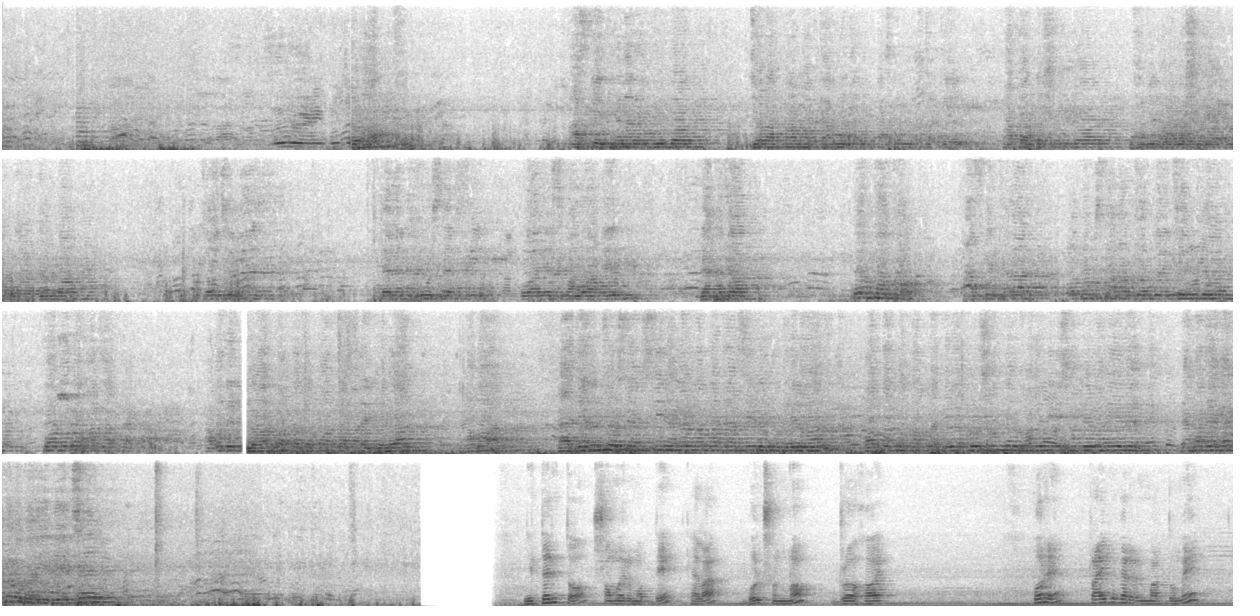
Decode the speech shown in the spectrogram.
খেলার উদ্বোধক জনাব মোহাম্মদ কামরুজ্জামান কাস্টম মাস্টারকে অত্যন্ত সুন্দর ভাবে ভালোবাসা করার জন্য চলছে match talent force FC YS পালোয়ানের দেখা যাক কোন পক্ষ আজকের খেলার আমাদের আবার এফসি এগারো নম্বর খেলোয়াড়। নির্ধারিত সময়ের মধ্যে খেলা গোলশূন্য ড্র হয়। পরে ট্রাইবেকারের মাধ্যমে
